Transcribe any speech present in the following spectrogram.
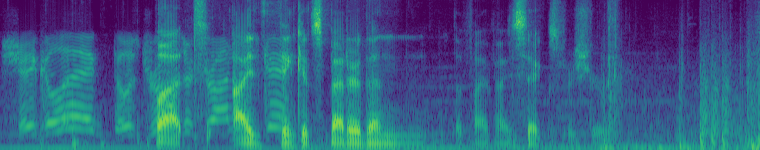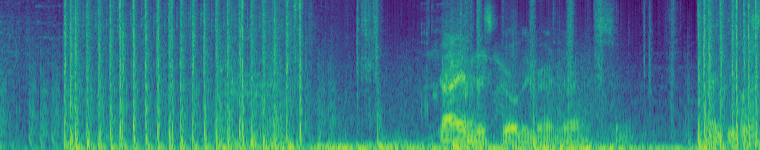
Shake a leg. Those drones are But trying to I escape. think it's better than the 556 for sure. Guy in this building right now, so. Might be this-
